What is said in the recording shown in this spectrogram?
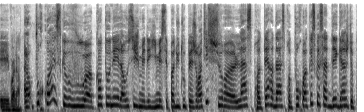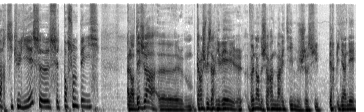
Et voilà. Alors pourquoi est-ce que vous vous euh, cantonnez là aussi, je mets des guillemets, c'est pas du tout péjoratif sur euh, l'aspre, terre d'aspre. Pourquoi? Qu'est-ce que ça dégage de particulier cette portion de pays? Alors déjà, euh, quand je suis arrivé, venant de Charente-Maritime, je suis perpignanais,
